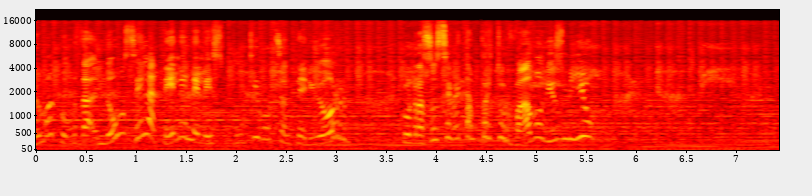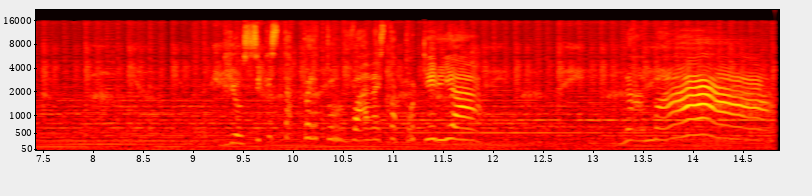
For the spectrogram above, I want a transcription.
No me acuerdo, no usé la tele en el Spooky Box anterior. Con razón se ve tan perturbado, Dios mío. Dios, sí que está perturbada esta porquería. Nada más.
